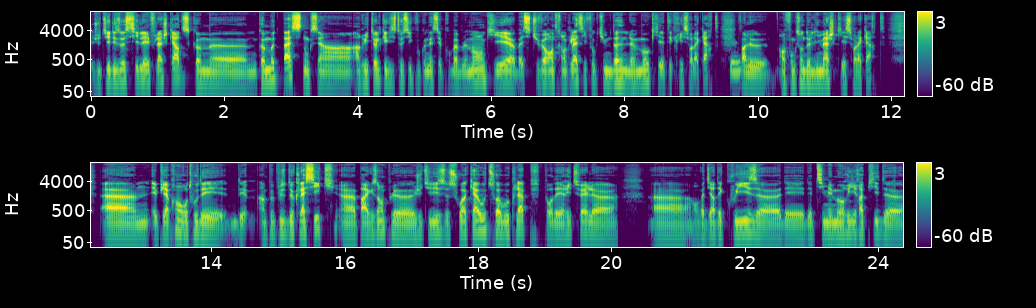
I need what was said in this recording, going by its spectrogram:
J'utilise aussi les flashcards comme, comme mot de passe, donc c'est un, un rituel qui existe aussi, que vous connaissez probablement, qui est bah, si tu veux rentrer en classe, il faut que tu me donnes le mot qui est écrit sur la carte, Mhm. enfin en fonction de l'image qui est sur la carte. Et puis après, on retrouve des, des- un peu plus de classiques. Par exemple, j'utilise soit Kahoot, soit Wooklap pour des rituels. Euh, on va dire des quiz, euh, des, petits memories rapides. euh.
